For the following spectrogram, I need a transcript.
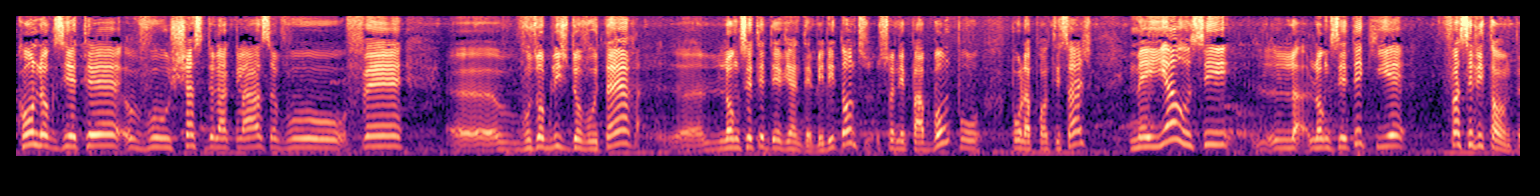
Quand l'anxiété vous chasse de la classe, vous fait, euh, vous oblige de vous taire, l'anxiété devient débilitante. Ce n'est pas bon pour, pour l'apprentissage. Mais il y a aussi l'anxiété qui est facilitante,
